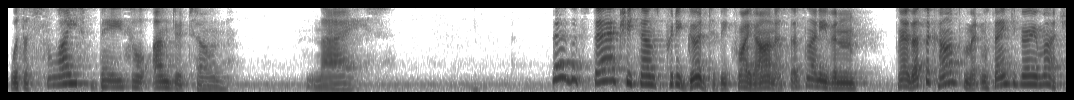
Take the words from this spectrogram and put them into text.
with a slight basil undertone. Nice. Yeah, that's, that actually sounds pretty good, to be quite honest. That's not even... Yeah, that's a compliment. Well, thank you very much.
